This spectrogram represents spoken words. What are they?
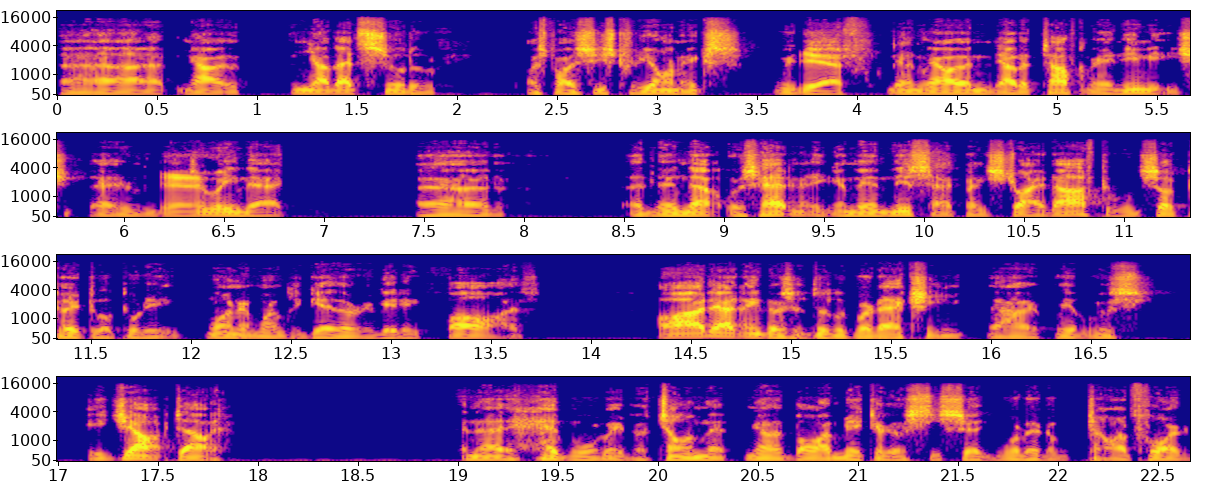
Uh, you know, you know that's sort of, I suppose, histrionics. Which, Yeah. You know, now the tough man image and Yeah. doing that, uh, and then that was happening, and then this happened straight afterwards. So people are putting one and one together and getting five. I don't think it was a deliberate action. No, it was he jumped up, and they had whatever time that you know biomechanics has said whatever time for it.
